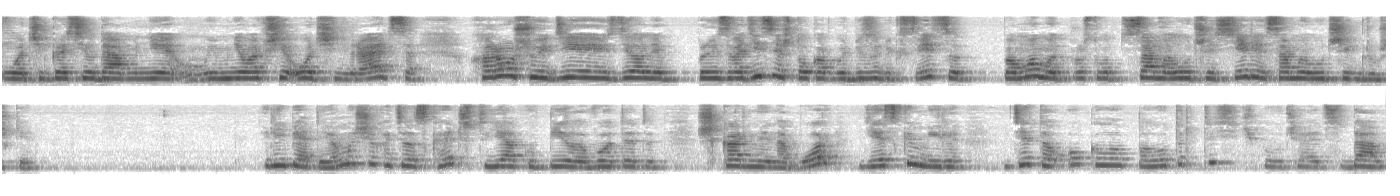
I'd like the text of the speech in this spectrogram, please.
Очень красиво, да, мне, мне вообще очень нравится. Хорошую идею сделали производители, что как бы беззубик светится. По-моему, это просто вот самая лучшая серия, самые лучшие игрушки. Ребята, я вам еще хотела сказать, что я купила вот этот шикарный набор в детском мире. Где-то около полутора тысяч получается, да.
